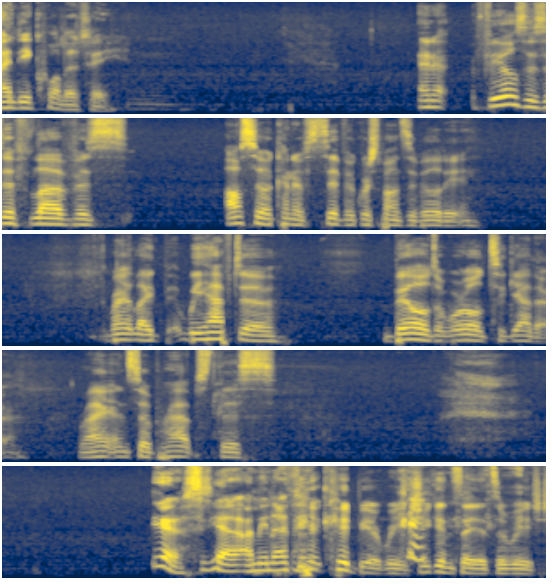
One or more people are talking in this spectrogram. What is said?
and equality. Mm. And it feels as if love is also a kind of civic responsibility, right? Like we have to build a world together, right? And so perhaps this Yes, yeah. I mean, I think it could be a reach. You can say it's a reach,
